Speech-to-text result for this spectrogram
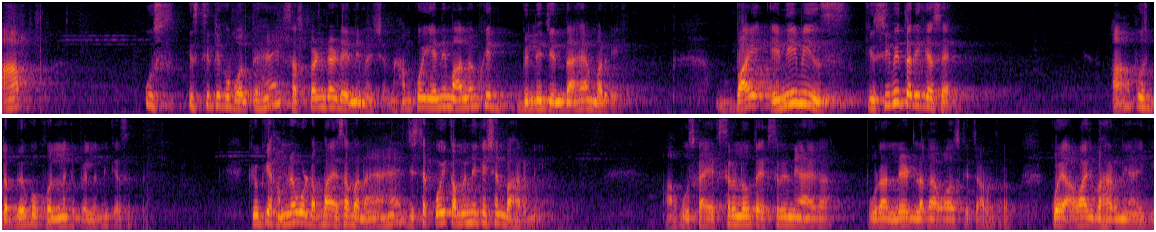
आप उस स्थिति को बोलते हैं सस्पेंडेड एनिमेशन हमको ये नहीं मालूम कि बिल्ली ज़िंदा है मर गई। बाय एनी मीन्स किसी भी तरीके से, आप उस डब्बे को खोलने के पहले नहीं कह सकते। क्योंकि हमने वो डब्बा ऐसा बनाया है जिससे कोई कम्युनिकेशन बाहर नहीं है। आप उसका एक्सरे लो तो एक्सरे नहीं आएगा, पूरा लेड लगा हुआ उसके चारों तरफ़। कोई आवाज़ बाहर नहीं आएगी,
